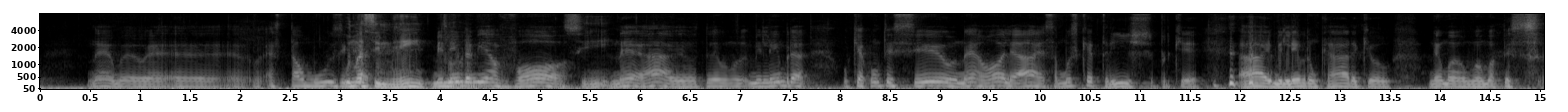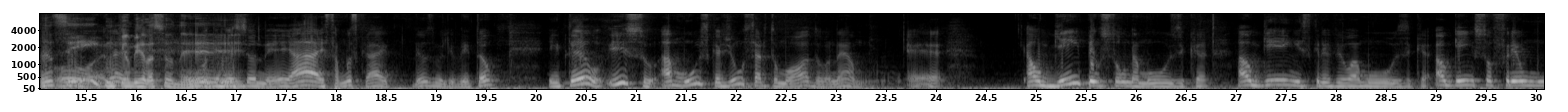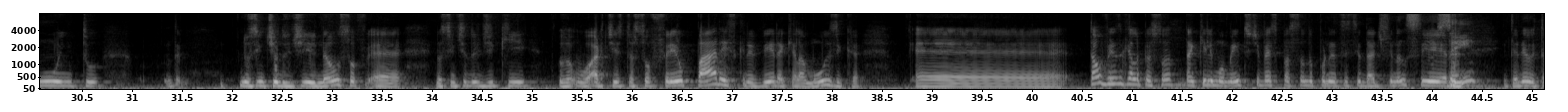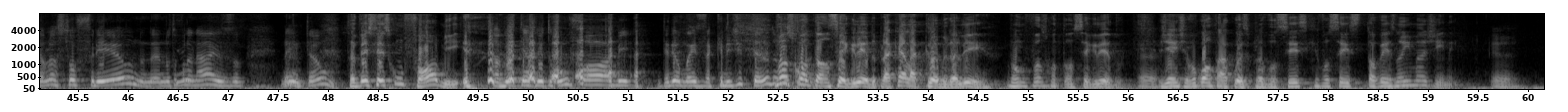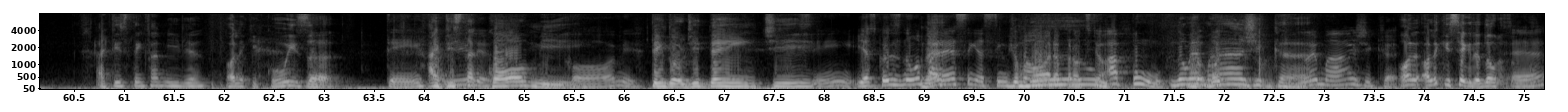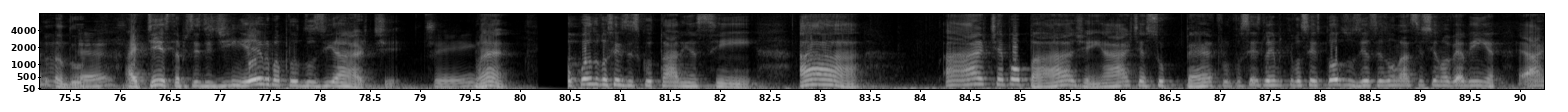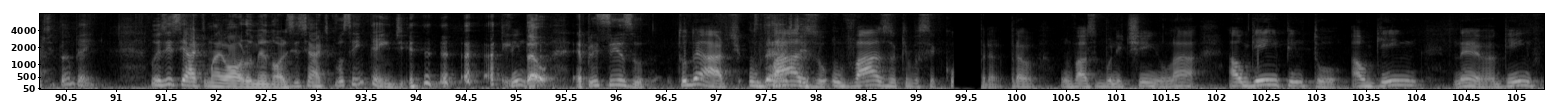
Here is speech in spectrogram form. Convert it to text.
né? Meu, é, é, é, tal música O nascimento. me lembra minha avó, Sim. né? Ah, eu, eu- me lembra o que aconteceu, né? Olha, ah, essa música é triste porque, ah, me lembra um cara que eu, né? Uma, uma, uma pessoa, Ah, sim, com né? quem eu me relacionei. com quem eu mencionei. Ah, essa música, ai, Deus me livre. Então, então isso, a música de um certo modo, né? é, alguém pensou na música, alguém escreveu a música, alguém sofreu muito no sentido de não sof- é, no sentido de que o, artista sofreu para escrever aquela música é, talvez aquela pessoa naquele momento estivesse passando por necessidade financeira Sim. entendeu então ela sofreu não estou falando ah, sou- né, então Talvez fez com fome. talvez tenha feito com fome entendeu mas acreditando Vamos contar um segredo para aquela câmera ali? Vamos, vamos contar um segredo? É. Gente, eu vou contar uma coisa para vocês que vocês talvez não imaginem. É. Artista tem família. Olha que coisa. Tem Artista família, come. come Tem dor de dente. Sim, e as coisas não Né? aparecem assim de uma hora para outra. Não. Ah, pum! Não é bot- mágica. Não é mágica. Olha, olha que segredão nós estamos É, contando. é. Artista precisa de dinheiro para produzir arte. Sim. Não é? Então, quando vocês escutarem assim, ah, a arte é bobagem, a arte é supérfluo, vocês lembram que vocês todos os dias vocês vão lá assistir novelinha. É arte também. Não existe arte maior ou menor, existe arte que você entende. Então, é preciso. Tudo é arte. Um Tudo é arte. vaso, um vaso que você compra para um vaso bonitinho lá, alguém pintou, alguém, né, alguém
